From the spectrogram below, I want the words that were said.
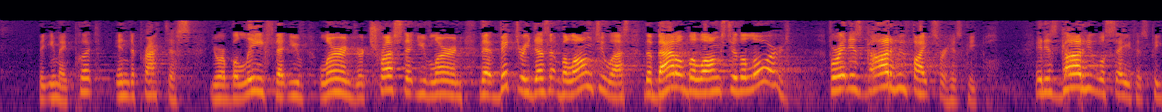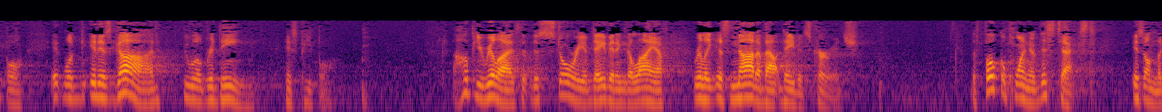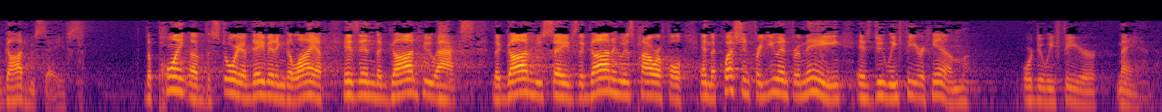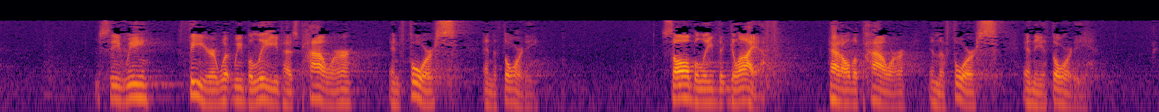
that you may put into practice your belief that you've learned, your trust that you've learned, that victory doesn't belong to us. The battle belongs to the Lord. For it is God who fights for his people. It is God who will save his people. It, will, it is God who will redeem his people. I hope you realize that this story of David and Goliath really is not about David's courage. The focal point of this text is on the God who saves. The point of the story of David and Goliath is in the God who acts the God who saves, the God who is powerful. And the question for you and for me is do we fear him or do we fear man? You see, we fear what we believe has power and force and authority. Saul believed that Goliath had all the power and the force and the authority.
